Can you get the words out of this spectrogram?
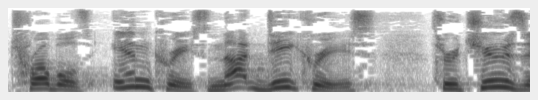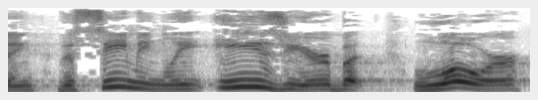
Troubles increase, not decrease, through choosing the seemingly easier but lower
